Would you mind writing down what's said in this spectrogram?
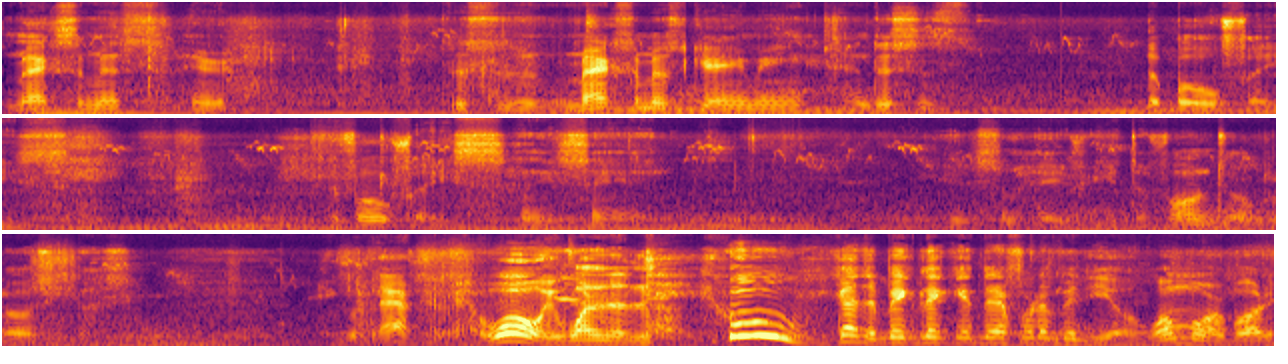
Maximus here. This is Maximus Gaming, and this is the bull face. The bull face, and he's saying, "Get some hay if you get the phone too close." He goes, he goes after it. Whoa! He wanted to. Whoo! Got the big lick in there for the video. One more, buddy.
